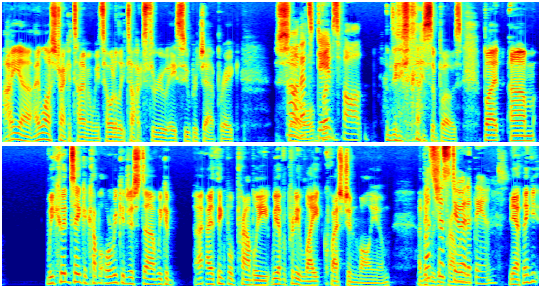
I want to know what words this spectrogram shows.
I uh, I lost track of time and we totally talked through a super chat break. So oh, that's but- Dave's fault. I suppose. But um, we could take a couple, or we could just uh, we could. I, I think we'll probably we have a pretty light question volume. I think Let's we can just probably, do it at the end. Yeah, thank you.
